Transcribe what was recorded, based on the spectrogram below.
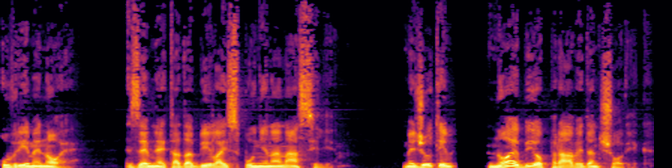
u vrijeme Noe. Zemlja je tada bila ispunjena nasiljem. Međutim, Noe je bio pravedan čovjek.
